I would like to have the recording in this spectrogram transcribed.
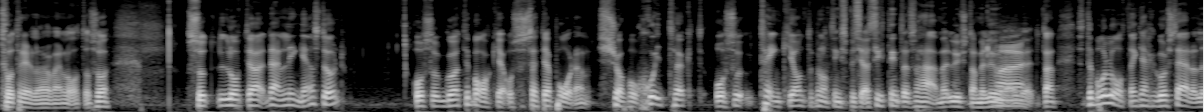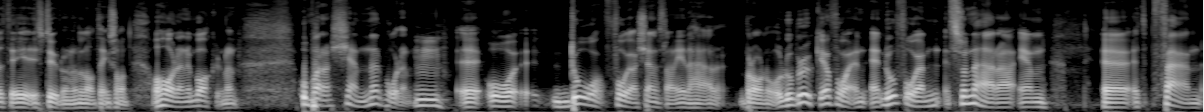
två tredjedelar av en låt och så, så låter jag den ligga en stund och så går jag tillbaka och så sätter jag på den, kör på skithögt och så tänker jag inte på någonting speciellt. Jag sitter inte så här med lyssnar med lurar utan sätter på låten, kanske går och städar lite i studion eller någonting sånt och har den i bakgrunden. Och bara känner på den. Mm. Eh, och då får jag känslan, är det här bra nog? Och då brukar jag få en, då får jag så nära en, eh, ett fan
